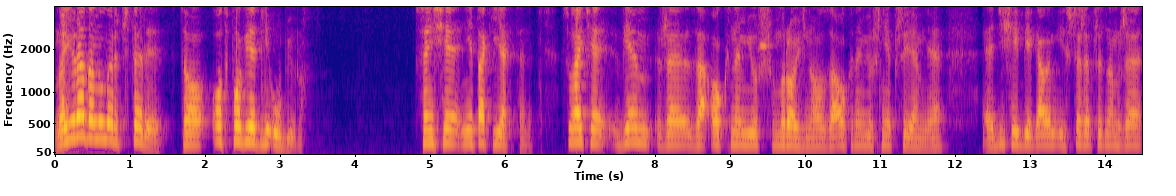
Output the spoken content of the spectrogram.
No i rada numer cztery to odpowiedni ubiór. W sensie nie taki jak ten. Słuchajcie, wiem, że za oknem już mroźno, za oknem już nieprzyjemnie. E, Dzisiaj biegałem i szczerze przyznam, że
